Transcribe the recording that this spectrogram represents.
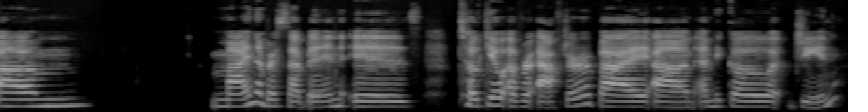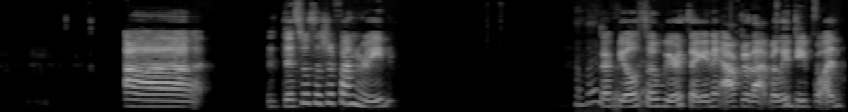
Um, my number seven is Tokyo Ever After by um, Emiko Jean. Uh, this was such a fun read. Have I feel that? so weird saying it after that really deep one.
